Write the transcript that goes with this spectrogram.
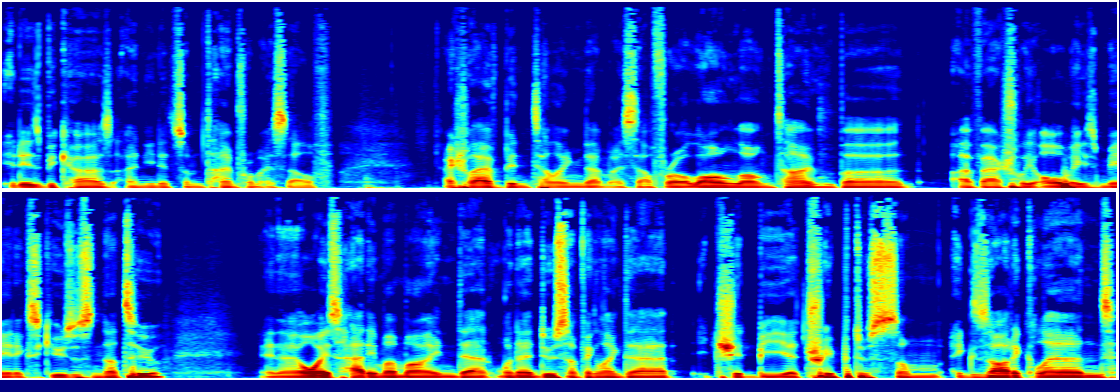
It is because I needed some time for myself. Actually, I've been telling that myself for a long, long time, but I've actually always made excuses not to. And I always had in my mind that when I do something like that, it should be a trip to some exotic land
